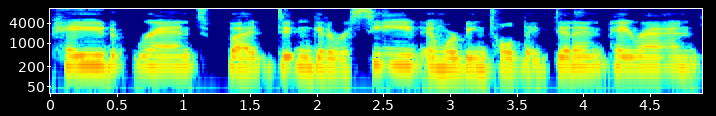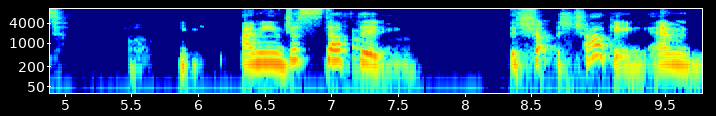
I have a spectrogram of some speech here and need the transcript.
paid rent but didn't get a receipt and were being told they didn't pay rent. I mean, just stuff shocking. that it's sh- shocking and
